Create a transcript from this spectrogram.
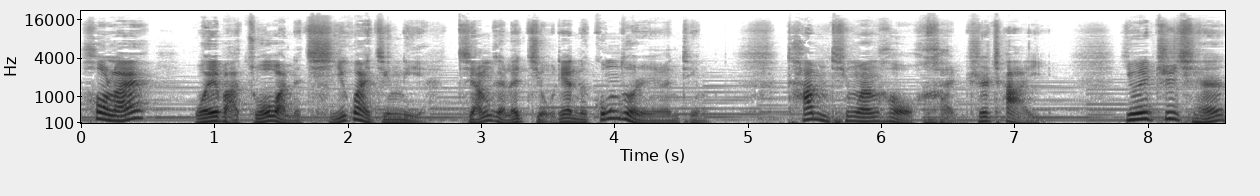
后来我也把昨晚的奇怪经历讲给了酒店的工作人员听，他们听完后很是诧异。因为之前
